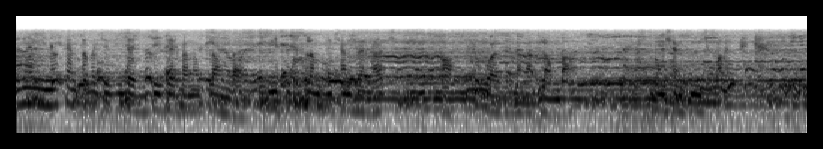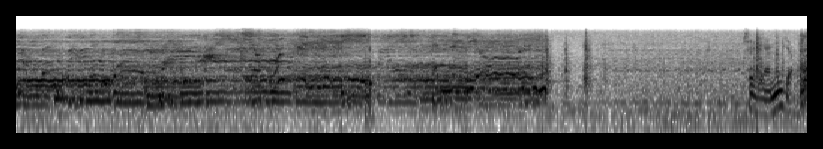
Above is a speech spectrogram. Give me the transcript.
Jedynym minusem to będzie widać gdzieś zerwaną plombę. Niestety plombę musiałem zerwać. O, tu była zerwana plomba. Bo musiałem zmienić pasek. Przewijanie działa.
